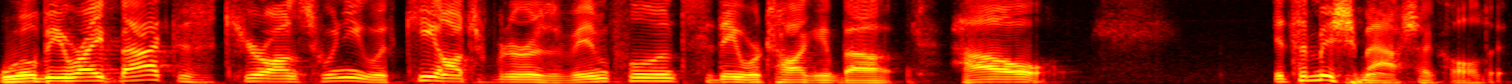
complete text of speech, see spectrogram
We'll be right back. This is Kieron Sweeney with Key Entrepreneurs of Influence. Today we're talking about how it's a mishmash, I called it,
